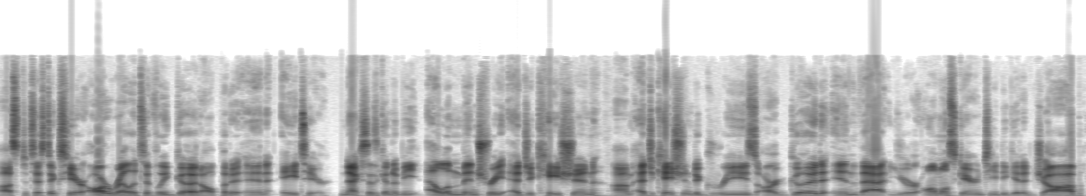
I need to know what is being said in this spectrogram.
Uh, statistics here are relatively good. I'll put it in A tier. Next is going to be elementary education. Um, education degrees are good in that you're almost guaranteed to get a job,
